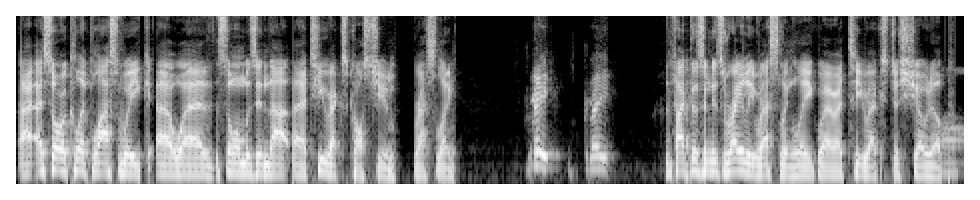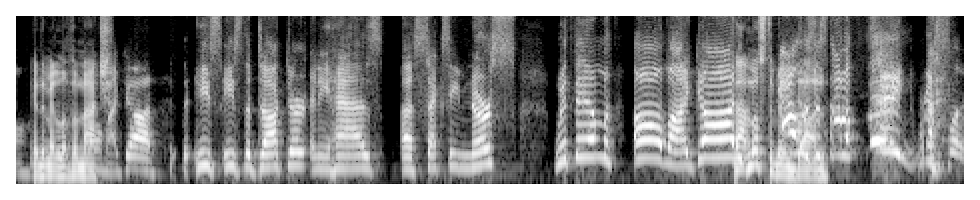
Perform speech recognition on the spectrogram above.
I, I saw a clip last week uh, where someone was in that uh, T Rex costume wrestling. Great, great. In fact, there's an Israeli wrestling league where a T Rex just showed up Oh. in the middle of a oh, match. Oh my god, he's he's the doctor and he has a sexy nurse with him. Oh my god, that must have been how done. is this not a thing? Wrestling.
